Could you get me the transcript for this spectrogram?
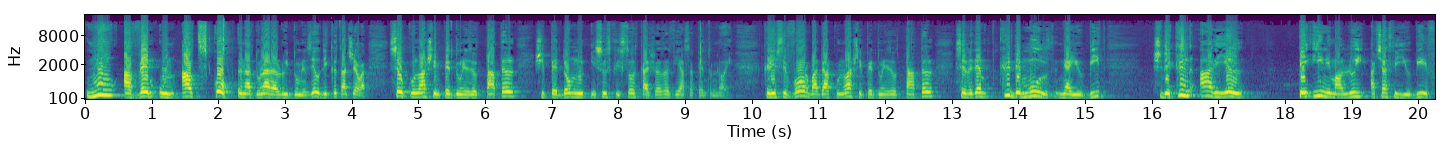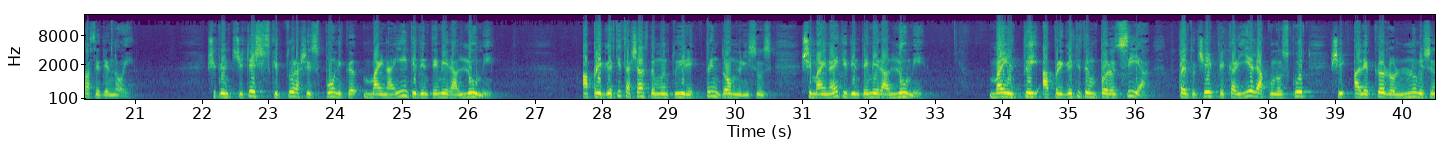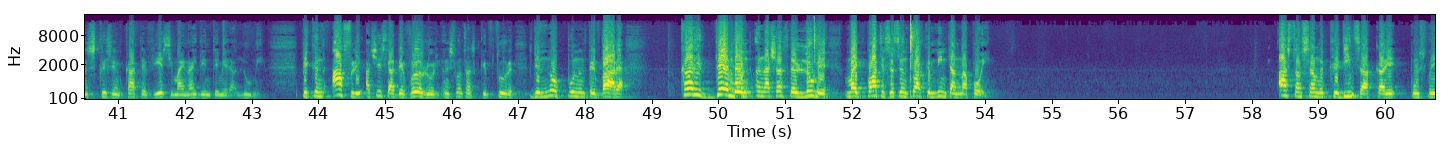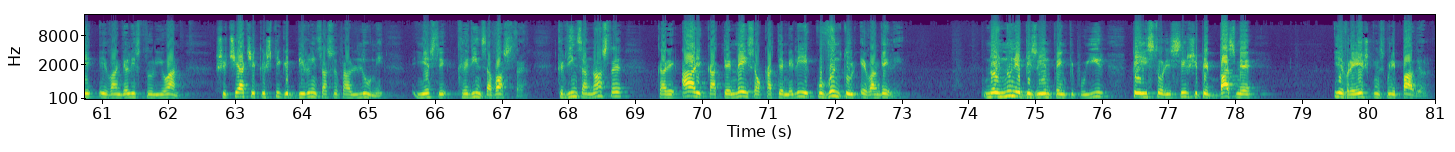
Nu avem un alt scop în adunarea lui Dumnezeu decât acela, să-L cunoaștem pe Dumnezeu Tatăl și pe Domnul Isus Hristos care și-a dat viața pentru noi. Când este vorba de a cunoaște pe Dumnezeu Tatăl, să vedem cât de mult ne-a iubit și de când are El pe inima Lui această iubire față de noi. Și când citești Scriptura și spune că mai înainte din temerea lumii a pregătit această mântuire prin Domnul Isus și mai înainte din temerea lumii, mai întâi a pregătit împărăția pentru cei pe care El a cunoscut și ale căror nume sunt scrise în cartea vieții mai înainte din temerea lumii. Pe când afli aceste adevăruri în Sfânta Scriptură, din nou pun întrebarea, care demon în această lume mai poate să se întoarcă mintea înapoi? Asta înseamnă credința care, cum spune evanghelistul Ioan, și ceea ce câștigă biruința asupra lumii este credința voastră. Credința noastră care are ca temei sau ca temelie cuvântul Evangheliei. Noi nu ne bizuim pe închipuiri, pe istorisiri și pe basme evreiești, cum spune Pavel,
